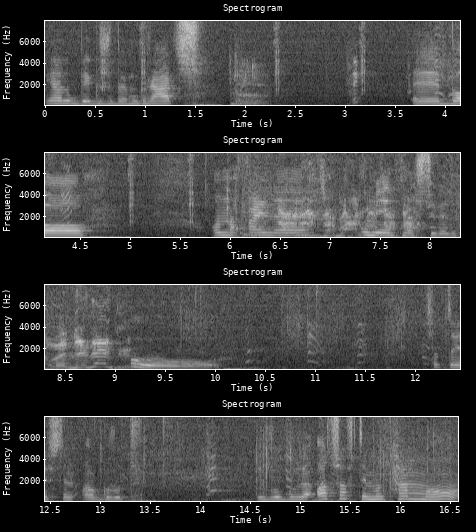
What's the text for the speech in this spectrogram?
Ja lubię grzybem grać. Y, bo on ma fajne umiejętności według mnie. Co to jest ten ogród? I w ogóle o co w tym kamon?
